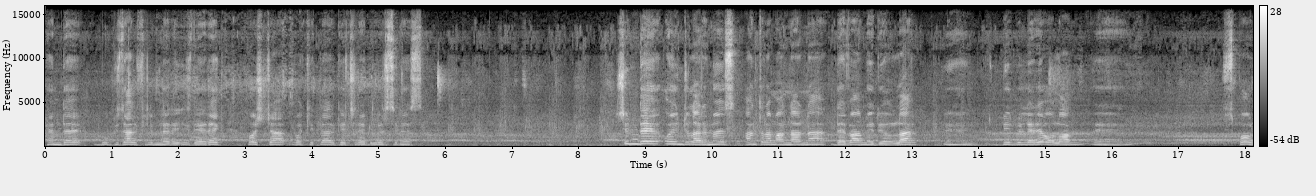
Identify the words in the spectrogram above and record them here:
Hem de bu güzel filmleri izleyerek hoşça vakitler geçirebilirsiniz. Şimdi oyuncularımız antrenmanlarına devam ediyorlar. Ee, Birbirleri olan e, spor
